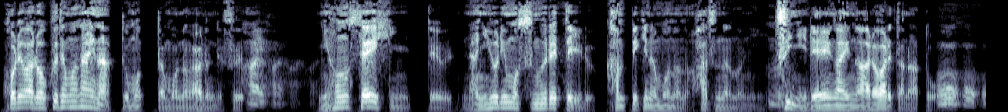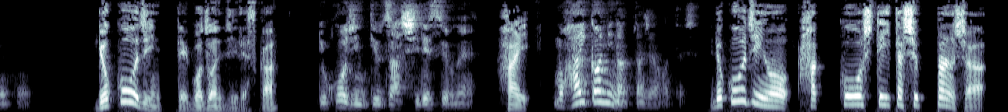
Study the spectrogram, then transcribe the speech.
これはろくでもないなって思ったものがあるんです。はいはいはいはい。日本製品って何よりも優れている完璧なもののはずなのに、うんついに例外が現れたなと。ほうほうほうほう。旅行人ってご存知ですか？旅行人っていう雑誌ですよね。はい。もう廃刊になったんじゃなかったです。旅行人を発行していた出版社、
